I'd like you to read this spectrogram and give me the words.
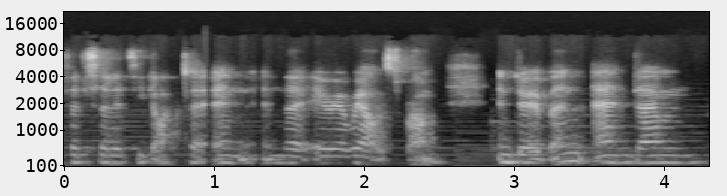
fertility doctor in in the area where I was from, in Durban, and um,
